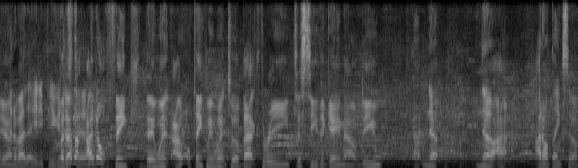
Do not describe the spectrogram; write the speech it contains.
Yeah. In about the 80. If But I don't. I don't think they went. I don't think we went to a back three to see the game out. Do you? Uh, no, no, I, I don't think so.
